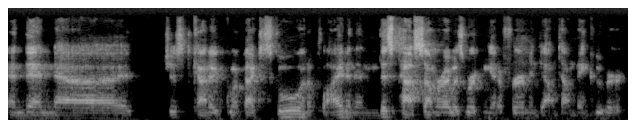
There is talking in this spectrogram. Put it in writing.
And then uh, just kind of went back to school and applied. And then this past summer, I was working at a firm in downtown Vancouver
